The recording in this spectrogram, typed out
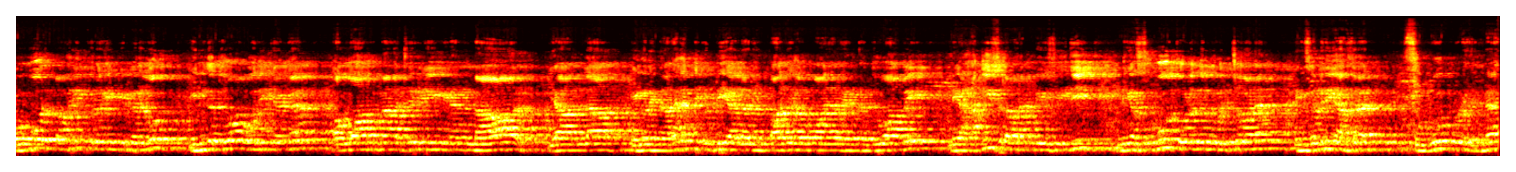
ஒவ்வொரு மகரி தொழுகைக்கு பிறகும் இந்த துவா ஒதுக்கங்க அல்லாஹும்ம அஜ்ரினி மினன் யா அல்லாஹ் எங்களை நரகத்தை விட்டு யா நீ பாதுகாப்பாயாக என்ற துவாவை நீங்க ஹதீஸ்ல வரக்கூடிய செய்தி நீங்க சுபு தொழுது முடிச்சோன நீங்க சொல்றீங்க அசரத் சுபு என்ன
